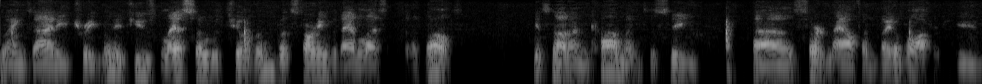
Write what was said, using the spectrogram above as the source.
to anxiety treatment. It's used less so with children, but starting with adolescents and adults, it's not uncommon to see uh, certain alpha and beta blockers used.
